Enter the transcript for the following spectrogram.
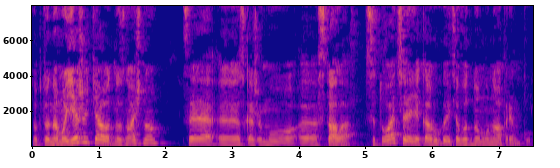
Тобто, на моє життя однозначно це, е, скажімо, е, стала ситуація, яка рухається в одному напрямку.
